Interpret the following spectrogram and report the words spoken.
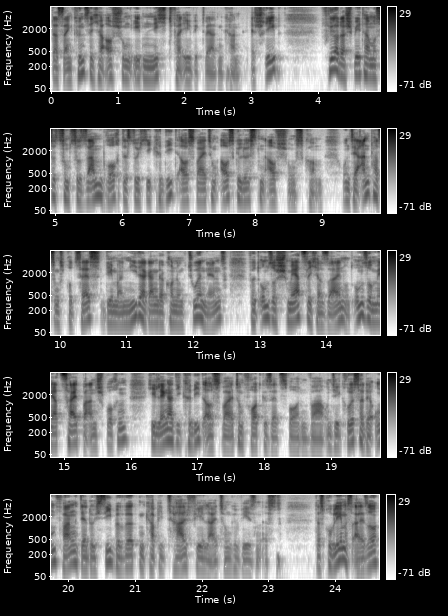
dass ein künstlicher Aufschwung eben nicht verewigt werden kann. Er schrieb, Früher oder später muss es zum Zusammenbruch des durch die Kreditausweitung ausgelösten Aufschwungs kommen, und der Anpassungsprozess, den man Niedergang der Konjunktur nennt, wird umso schmerzlicher sein und umso mehr Zeit beanspruchen, je länger die Kreditausweitung fortgesetzt worden war und je größer der Umfang der durch sie bewirkten Kapitalfehlleitung gewesen ist. Das Problem ist also,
